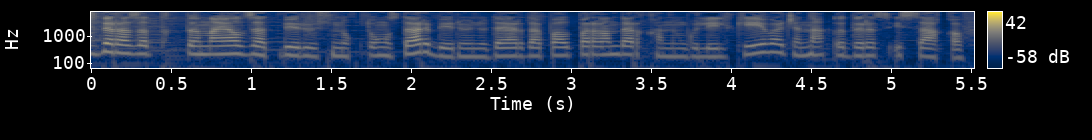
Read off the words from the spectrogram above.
сиздер азаттыктын аялзат берүүсүн уктуңуздар. Берүүнү даярдап алып баргандар канымгүл элкеева жана ыдырыс исаков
